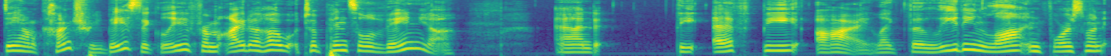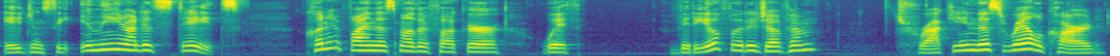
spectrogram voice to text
damn country, basically, from Idaho to Pennsylvania. And the FBI, like the leading law enforcement agency in the United States, couldn't find this motherfucker with video footage of him tracking this rail card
